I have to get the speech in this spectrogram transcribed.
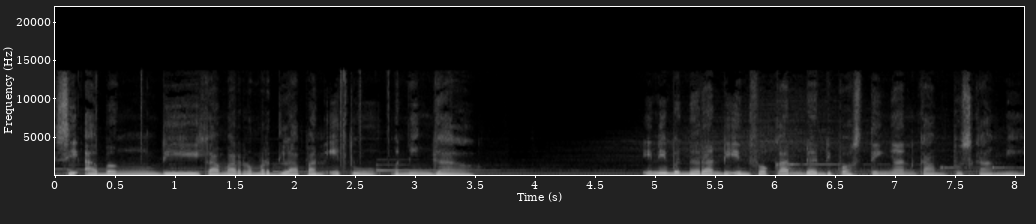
si abang di kamar nomor 8 itu meninggal. Ini beneran diinfokan dan dipostingan kampus kami.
